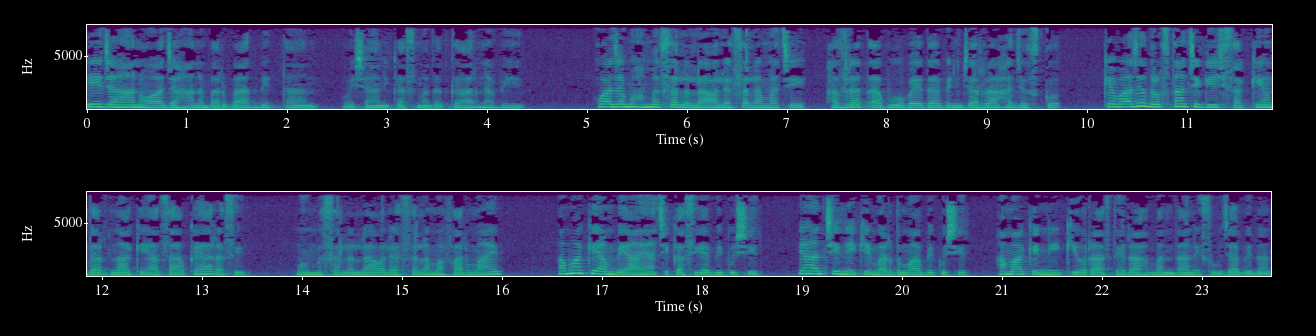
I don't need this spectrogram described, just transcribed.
یہ جہان و آ جہان برباد بیتان وشانی کس مددگار نہ بیت۔ خواجہ محمد صلی اللہ علیہ وسلم چی حضرت ابو عبیدہ بن جراح جس کو کہ واجہ درستان چی گیش سکیوں دردناکی عذاب کیا رسید۔ محمد صلی اللہ علیہ وسلم فرمائد ہما کے انبیاء چی کسی بھی کشید یہاں چی نیکی مردما بھی کشید، ہما کے نیکی اور راستے راہ بندانی سوجا بدن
